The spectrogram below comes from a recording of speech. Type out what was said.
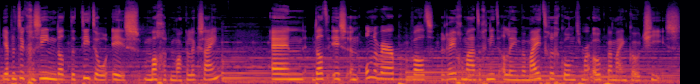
Je hebt natuurlijk gezien dat de titel is Mag het makkelijk zijn? En dat is een onderwerp wat regelmatig niet alleen bij mij terugkomt, maar ook bij mijn coaches.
